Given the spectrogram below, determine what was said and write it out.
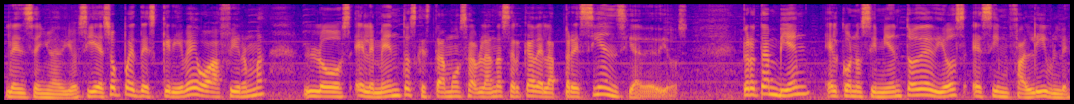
le enseñó a Dios. Y eso pues describe o afirma los elementos que estamos hablando acerca de la presencia de Dios. Pero también el conocimiento de Dios es infalible,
